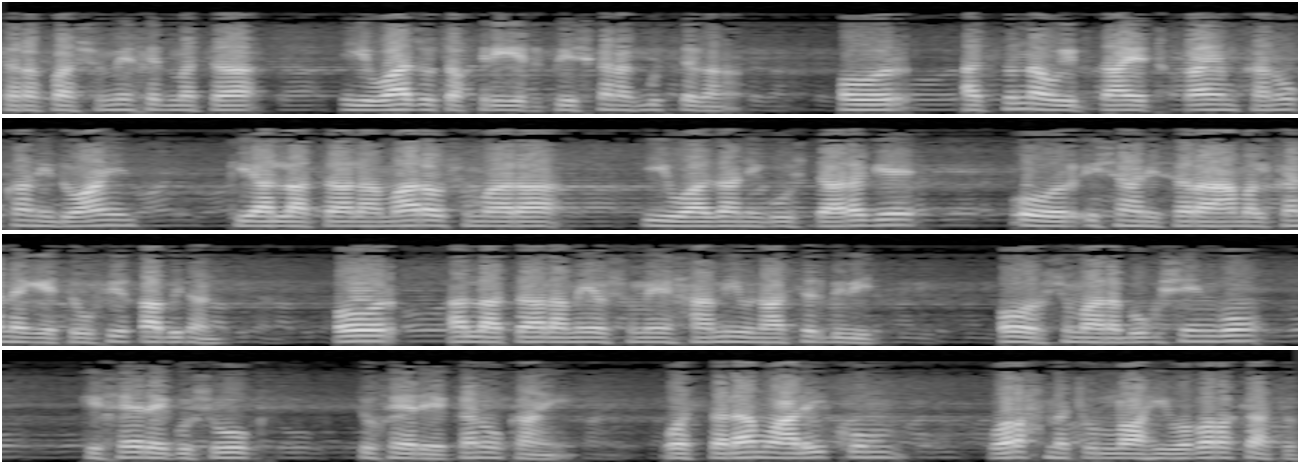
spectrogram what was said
طرفا شمی خدمت ایواز و تقریر پیش کنک بستگا اور السنة ویب سائٹ قائم کنو کانی دعائیں کہ اللہ تعالی ہمارا و شمارا ایوازانی گوش دارگے اور اشانی سرا عمل کنگے توفیقا بدن اور اللہ تعالی میں شمی حامی و ناصر بیویت اور شمار بوگشنگو کی خیر گشوک تو خیر کنو کائیں۔ والسلام علیکم ورحمة الله وبركاته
